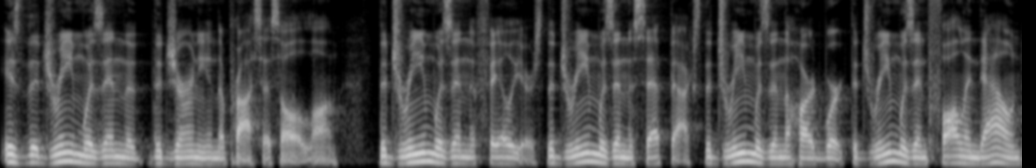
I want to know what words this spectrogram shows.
is the dream was in the, the journey and the process all along. The dream was in the failures. The dream was in the setbacks. The dream was in the hard work. The dream was in falling down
